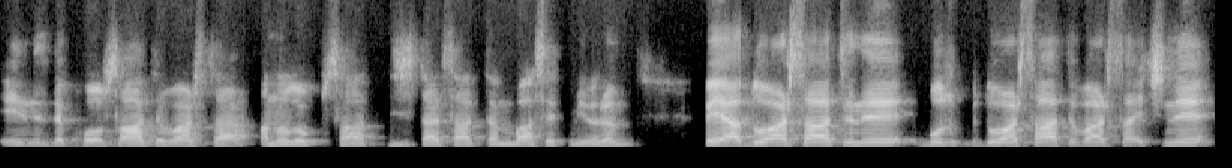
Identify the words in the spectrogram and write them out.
elinizde kol saati varsa analog saat, dijital saatten bahsetmiyorum. Veya duvar saatini, bozuk bir duvar saati varsa içini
